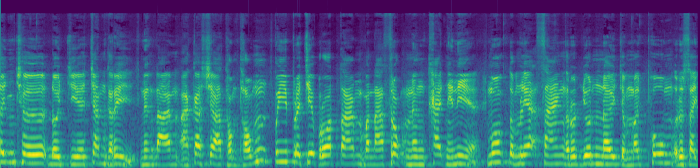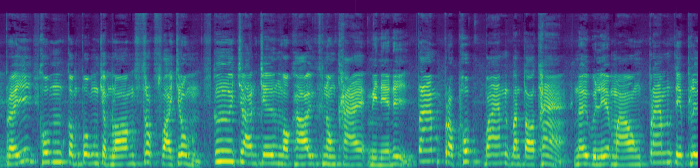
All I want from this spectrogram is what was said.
ទិញឈើដូចជាច័ន្ទគិរី និងដើមអាកាសយ៉ាធំធំ ពីប្រជាពលរដ្ឋតាមបណ្ដាស្រុកនិងខេត្តនានាមកទម្លាក់សាងរថយន្តនៅចំណុចភូមិឫស្សីព្រៃឃុំកំពង់ចម្លងស្រុកស្វាយជ្រុំគឺច្រើនជើងមកហើយក្នុងខែមីនានេះតាមប្រភពបានបន្តថា នៅវេលាម៉ោង5ទៀបភ្លឺ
